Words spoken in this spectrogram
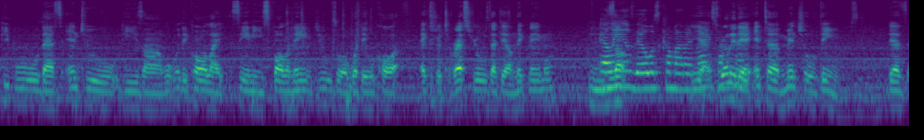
people that's into these, um, what would they call like seeing these fallen angels or what they would call extraterrestrials that they'll nickname them. Mm. Aliens, they always come out at night. Yes, really, they're something interdimensional beings. There's,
